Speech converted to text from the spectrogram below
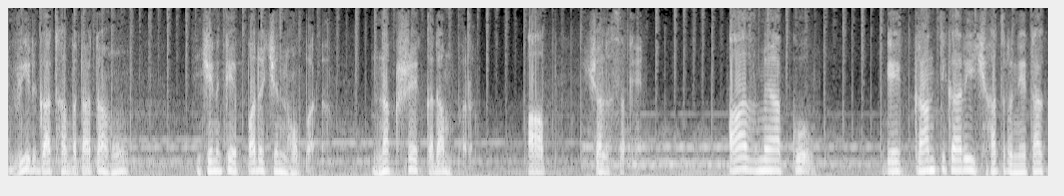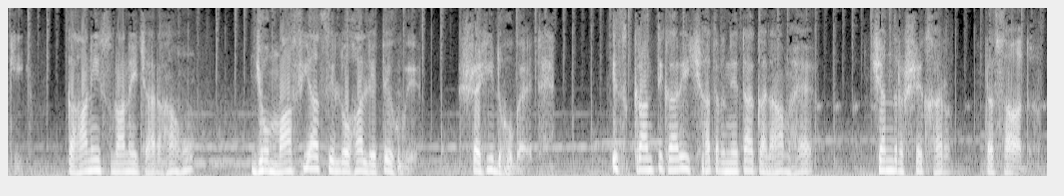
वीर गाथा बताता हूँ, जिनके पद चिन्हों पर, नक्शे कदम पर आप चल सकें। आज मैं आपको एक क्रांतिकारी छात्र नेता की कहानी सुनाने जा रहा हूँ, जो माफिया से लोहा लेते हुए शहीद हो गए थे। इस क्रांतिकारी छात्र नेता का नाम है चंद्रशेखर प्रसाद।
